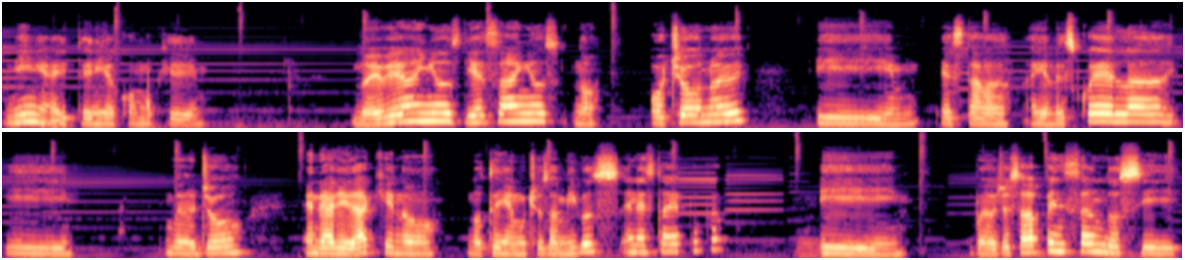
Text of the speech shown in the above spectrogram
niña y tenía como que nueve años, diez años, no, ocho o nueve, y estaba ahí en la escuela y bueno, yo en realidad que no, no tenía muchos amigos en esta época y bueno, yo estaba pensando si,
